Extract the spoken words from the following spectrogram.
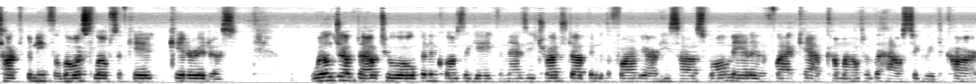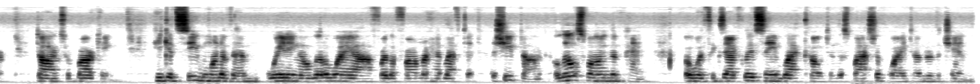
tucked beneath the lowest slopes of Cader Idris. Will jumped out to open and close the gate, and as he trudged up into the farmyard, he saw a small man in a flat cap come out of the house to greet the car. Dogs were barking. He could see one of them waiting a little way off where the farmer had left it, a sheepdog, a little smaller than Pen, but with exactly the same black coat and the splash of white under the chin.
